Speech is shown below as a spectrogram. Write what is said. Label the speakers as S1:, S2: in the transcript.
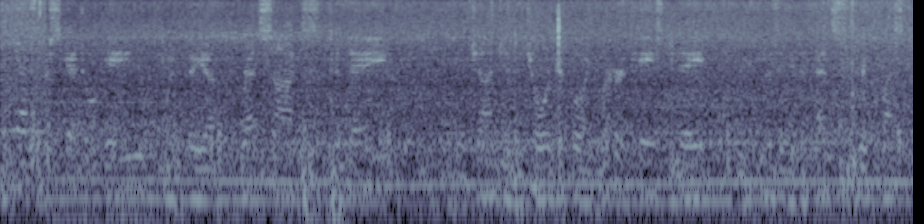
S1: Their scheduled game with the uh, Red Sox today. Judge in the George Floyd murder case today. Visiting defense request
